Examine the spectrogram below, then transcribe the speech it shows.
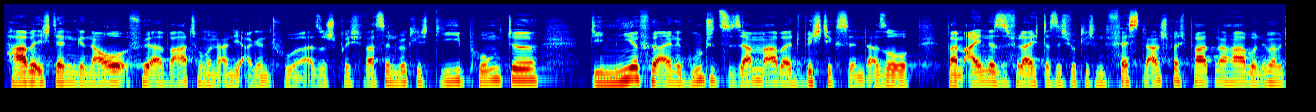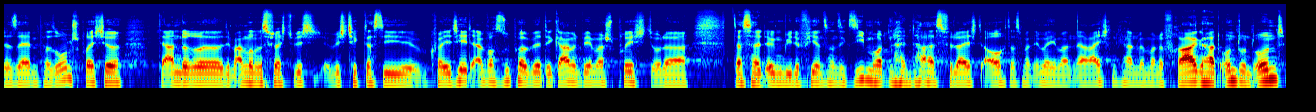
habe ich denn genau für Erwartungen an die Agentur? Also sprich, was sind wirklich die Punkte, die mir für eine gute Zusammenarbeit wichtig sind. Also beim einen ist es vielleicht, dass ich wirklich einen festen Ansprechpartner habe und immer mit derselben Person spreche. Der andere, dem anderen ist vielleicht wichtig, dass die Qualität einfach super wird, egal mit wem er spricht. Oder dass halt irgendwie eine 24-7-Hotline da ist, vielleicht auch, dass man immer jemanden erreichen kann, wenn man eine Frage hat und und und.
